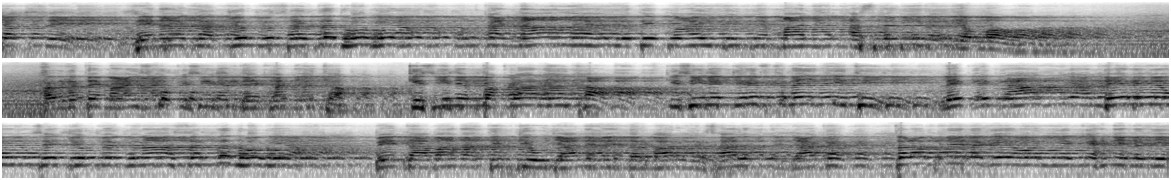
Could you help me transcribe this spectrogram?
शख्स से जिना का जुर्म सरदद हो गया। उनका नाम है हज़रत मालिक असलमी रज़ी अल्लाह हज़रत माइस को किसी ने देखा नहीं था, किसी ने पकड़ा नहीं था, किसी ने गिरफ्त नहीं की थी, लेकिन रात के अंधेरे में उनसे जुर्म गुनाह सरदद हो गया। बेताबाना दिन के उजाले में दरबार रसालत में जाकर तड़पने लगे और ये कहने लगे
